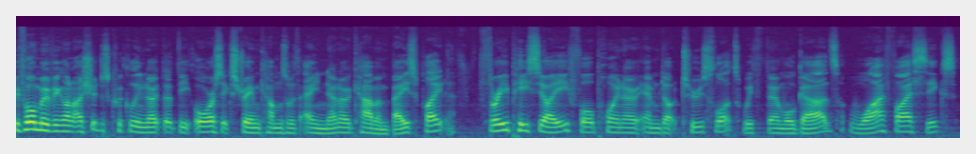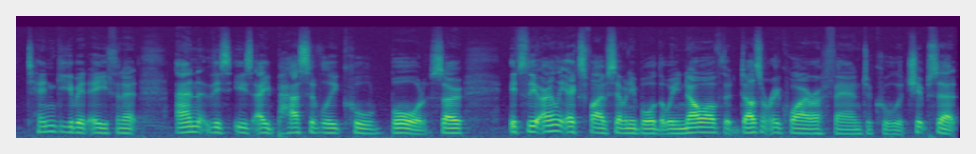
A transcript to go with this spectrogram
Before moving on, I should just quickly note that the Aorus Extreme comes with a nanocarbon base plate, three PCIe 4.0 M.2 slots with thermal guards, Wi-Fi 6, 10 gigabit Ethernet, and this is a passively cooled board. So it's the only X570 board that we know of that doesn't require a fan to cool the chipset.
